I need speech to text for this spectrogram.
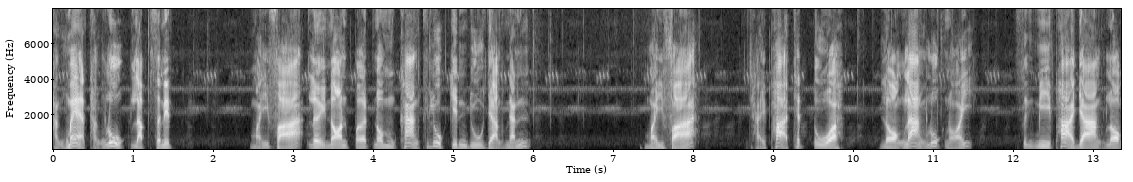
ทั้งแม่ทั้งลูกหลับสนิท ไหมฝาเลยนอนเปิดนมข้างที่ลูกกินอยู่อย่างนั้น ไหมฝาใช้ผ้าเช็ดตัวรองล่างลูกหน่อย ซึ่งมีผ้ายางรอง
